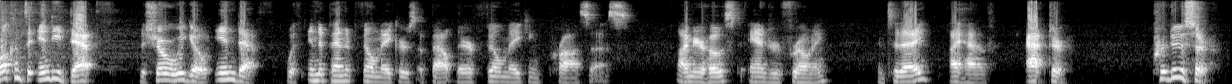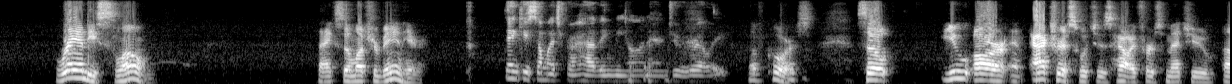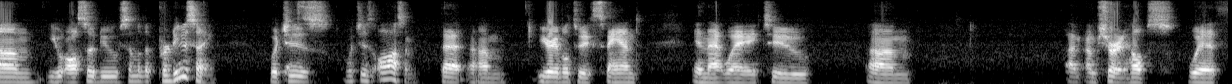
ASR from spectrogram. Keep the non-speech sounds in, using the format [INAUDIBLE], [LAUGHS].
Welcome to Indie Depth, the show where we go in depth with independent filmmakers about their filmmaking process. I'm your host, Andrew Froning, and today I have actor, producer, Randy Sloan. Thanks so much for being here. Thank you so much for having me on, Andrew, really. Of course. So, you are an actress, which is how I first met you. Um, you also do some of the producing, which Yes. is which is awesome that um, you're able to expand in that way. To, um, I'm, I'm sure it helps with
